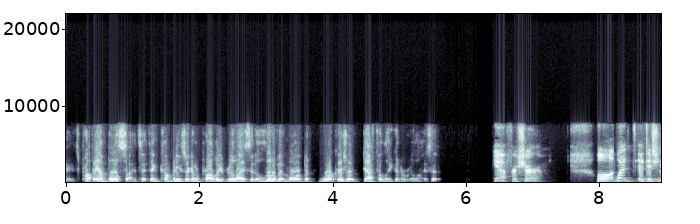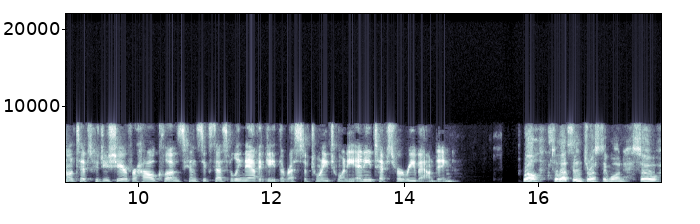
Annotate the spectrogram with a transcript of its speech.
it's probably on both sides. I think companies are going to probably realize it a little bit more, but workers are definitely going to realize it. yeah, for sure. Well, what additional tips could you share for how clubs can successfully navigate the rest of 2020? Any tips for rebounding? Well, so that's an interesting one. So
